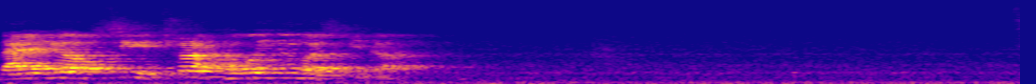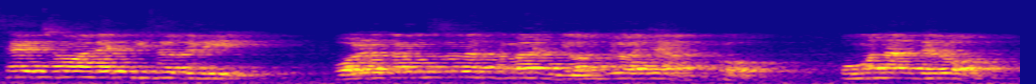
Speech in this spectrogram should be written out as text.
날개 없이 추락하고 있는 것입니다. 새 청와대 비서들이 월강 소나타만 연주하지 않고 공언한 대로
